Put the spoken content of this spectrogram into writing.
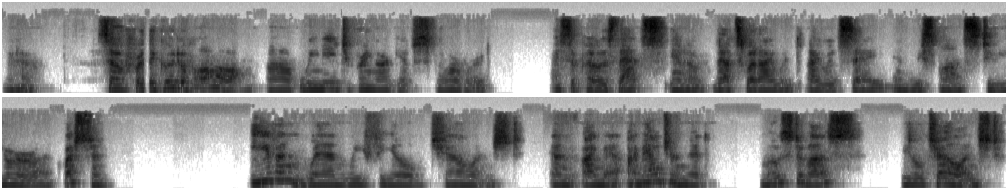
you know. So for the good of all, uh, we need to bring our gifts forward. I suppose that's, you know, that's what I would, I would say in response to your uh, question. Even when we feel challenged, and I, ma- I imagine that most of us feel challenged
